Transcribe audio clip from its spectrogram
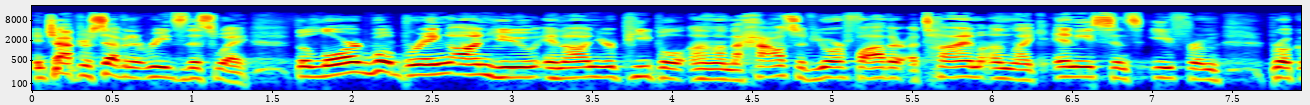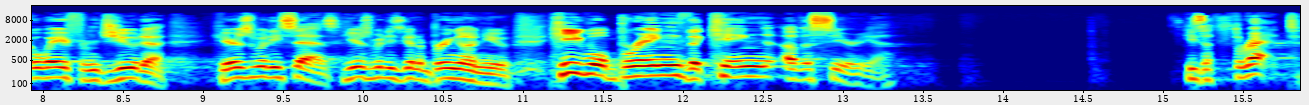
In chapter 7, it reads this way The Lord will bring on you and on your people and on the house of your father a time unlike any since Ephraim broke away from Judah. Here's what he says. Here's what he's going to bring on you. He will bring the king of Assyria. He's a threat.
